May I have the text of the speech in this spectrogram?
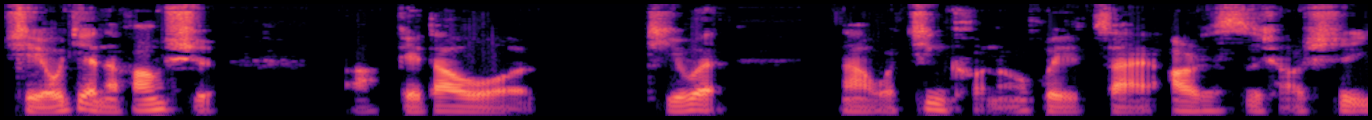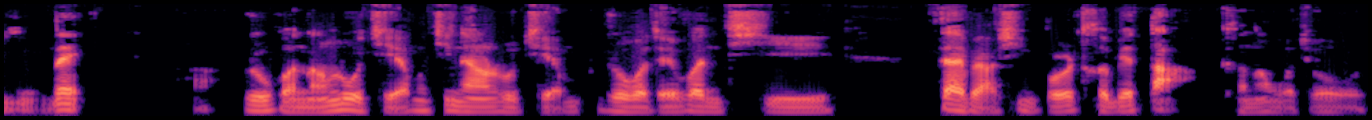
写邮件的方式啊，给到我提问。那我尽可能会在二十四小时以内啊，如果能录节目，尽量录节目。如果这问题代表性不是特别大，可能我就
